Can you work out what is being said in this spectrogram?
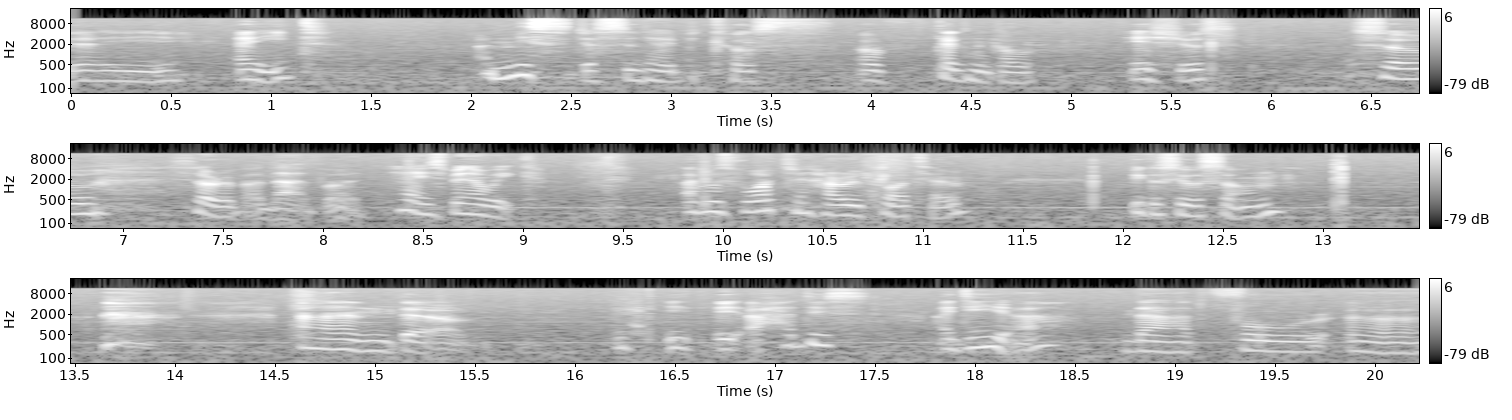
Day 8. I missed yesterday because of technical issues. So sorry about that, but hey, it's been a week. I was watching Harry Potter because it was on, and uh, it, it, I had this idea that for uh,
